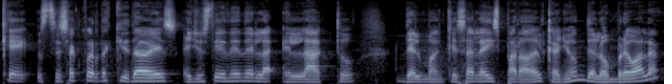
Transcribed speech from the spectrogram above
Que usted se acuerda que una vez ellos tienen el, el acto del man que sale disparado del cañón, del hombre bala.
